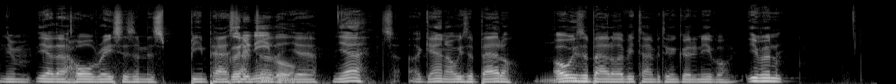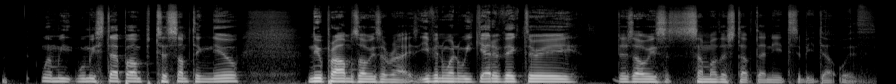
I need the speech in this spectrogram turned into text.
mm, yeah, that whole racism is being passed Good and to evil. yeah, yeah. It's, again, always a battle. Always a battle every time between good and evil. Even when we when we step up to something new, new problems always arise. Even when we get a victory, there's always some other stuff that needs to be dealt with.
